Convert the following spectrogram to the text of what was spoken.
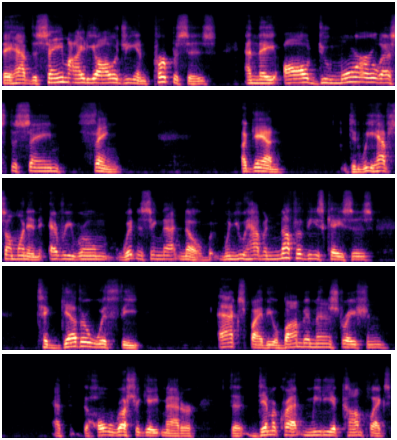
They have the same ideology and purposes, and they all do more or less the same thing. Again, did we have someone in every room witnessing that? No. But when you have enough of these cases, together with the acts by the Obama administration at the whole Russiagate matter, the Democrat media complex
